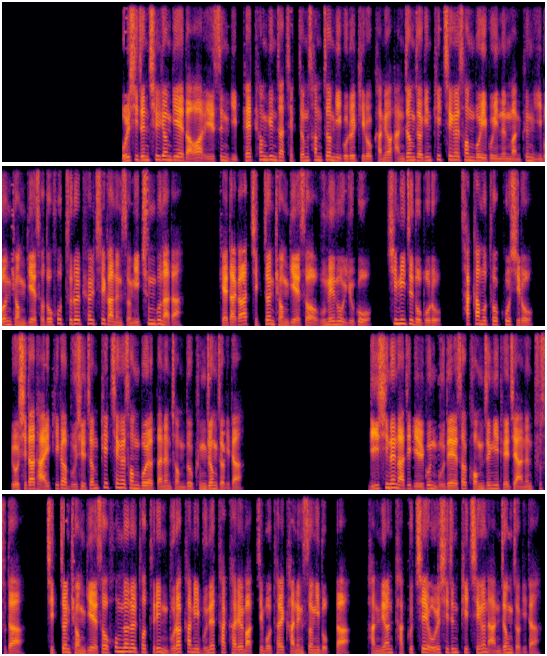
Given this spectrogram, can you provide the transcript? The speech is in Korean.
올 시즌 7경기에 나와 1승 2패 평균 자책점 3.29를 기록하며 안정적인 피칭을 선보이고 있는 만큼 이번 경기에서도 호투를 펼칠 가능성이 충분하다. 게다가 직전 경기에서 우메노 유고, 시미즈 노보루, 사카모토 코시로, 요시다 다이키가 무실점 피칭을 선보였다는 점도 긍정적이다. 니시는 아직 1군 무대에서 검증이 되지 않은 투수다. 직전 경기에서 홈런을 터트린 무라카미 무네타카를 막지 못할 가능성이 높다. 반면 다쿠치의 올 시즌 피칭은 안정적이다.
